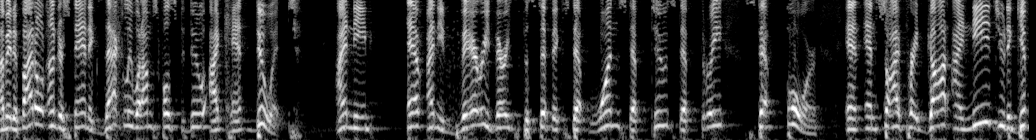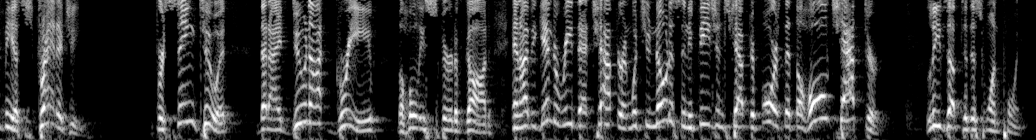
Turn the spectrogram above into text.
I mean, if I don't understand exactly what I'm supposed to do, I can't do it. I need I need very, very specific step one, step two, step three, step four. And, and so I prayed, God, I need you to give me a strategy for seeing to it that I do not grieve the Holy Spirit of God. And I began to read that chapter, and what you notice in Ephesians chapter 4 is that the whole chapter leads up to this one point.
